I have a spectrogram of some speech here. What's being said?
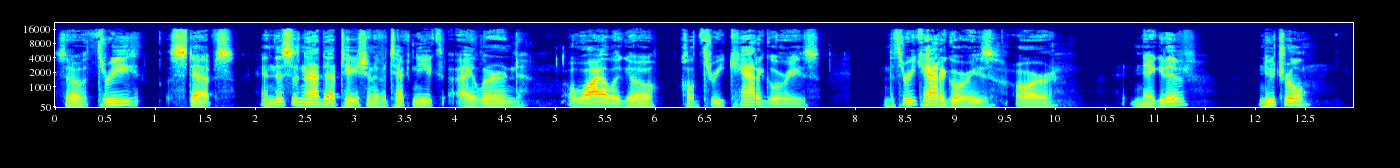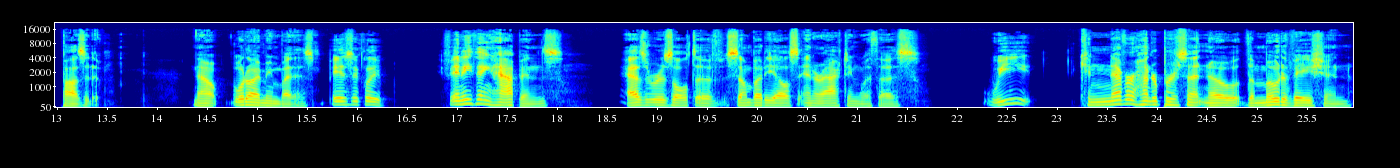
So, three steps. And this is an adaptation of a technique I learned a while ago called three categories. The three categories are negative, neutral, positive. Now, what do I mean by this? Basically, if anything happens as a result of somebody else interacting with us, we can never 100% know the motivation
